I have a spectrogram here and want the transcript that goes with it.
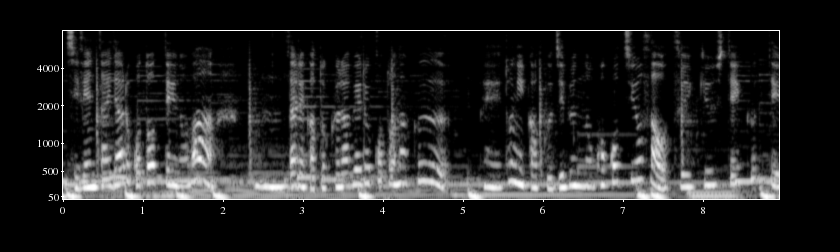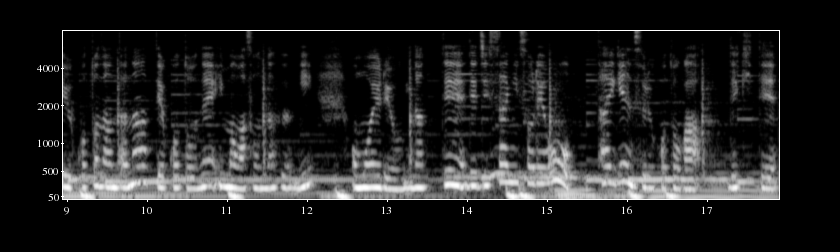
自然体であることっていうのは、うん、誰かと比べることなく、えー、とにかく自分の心地よさを追求していくっていうことなんだなっていうことをね今はそんな風に思えるようになってで実際にそれを体現することができて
